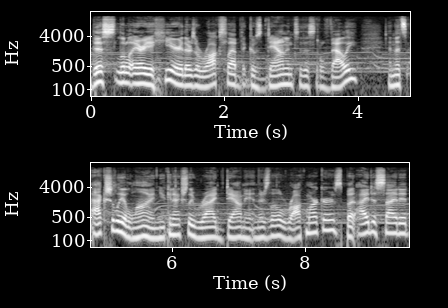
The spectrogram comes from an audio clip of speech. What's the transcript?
this little area here, there's a rock slab that goes down into this little valley and that's actually a line. You can actually ride down it and there's little rock markers, but I decided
